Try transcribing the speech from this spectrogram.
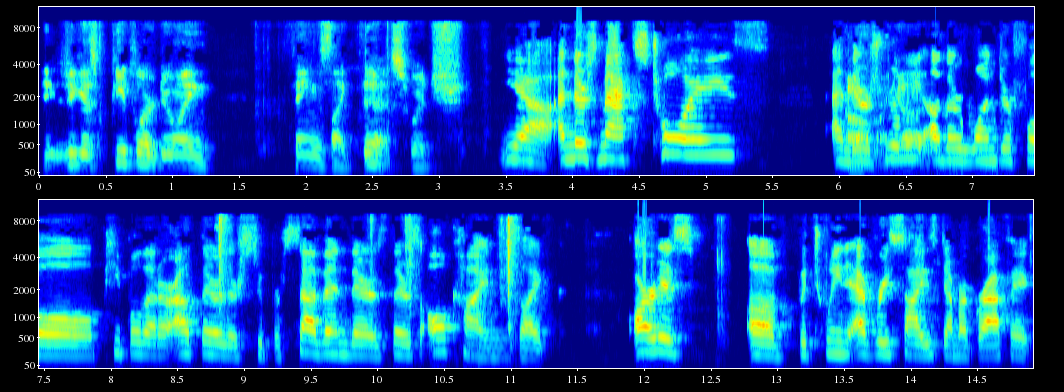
It's because people are doing things like this, which Yeah. And there's Max Toys. And Oh there's really God. other wonderful people that are out there. There's Super Seven. There's there's all kinds like artists of between every size demographic,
